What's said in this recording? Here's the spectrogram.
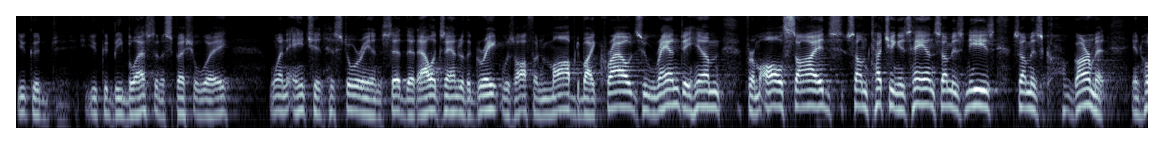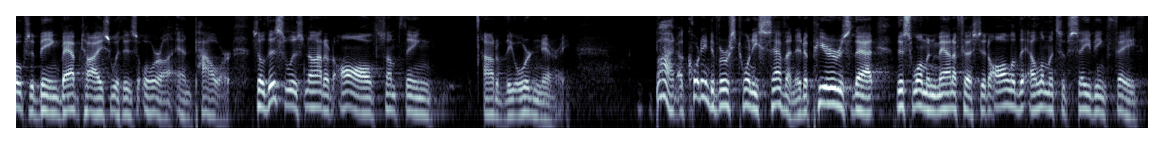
you could, you could be blessed in a special way. One ancient historian said that Alexander the Great was often mobbed by crowds who ran to him from all sides, some touching his hand, some his knees, some his garment, in hopes of being baptized with his aura and power. So this was not at all something out of the ordinary. But according to verse 27, it appears that this woman manifested all of the elements of saving faith.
